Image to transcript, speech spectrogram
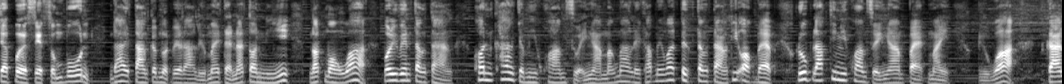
จะเปิดเสร็จสมบูรณ์ ได้ตามกำหนดเวลาหรือไม่แต่ณตอนนี้น็อตมองว่าบริเวณต่างๆค่อนข้างจะมีความสวยงามมากๆเลยครับ ไม่ว่าตึกต่างๆ ที่ออกแบบรูปลักษณ์ที่มีความสวยงามแปลกใหม่ หรือว่า การ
